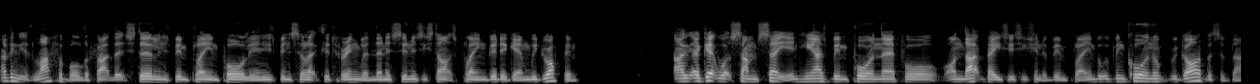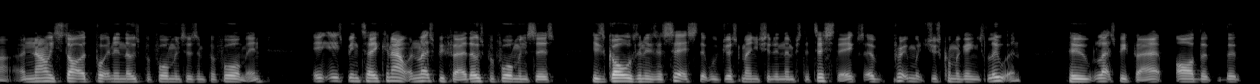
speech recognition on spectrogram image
I think it's laughable the fact that Sterling's been playing poorly and he's been selected for England. Then as soon as he starts playing good again, we drop him. I, I, get what Sam's saying. He has been poor, and therefore, on that basis, he shouldn't have been playing. But we've been calling up regardless of that. And now he started putting in those performances and performing. It, has been taken out. And let's be fair, those performances, his goals and his assists that we've just mentioned in them statistics, have pretty much just come against Luton, who, let's be fair, are the, the,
